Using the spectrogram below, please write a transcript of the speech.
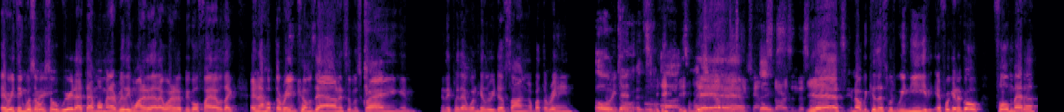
everything was always so weird at that moment. I really wanted that. I wanted a big old fight. I was like, and I hope the rain comes down and someone's crying and and they play that one Hilary Duff song about the rain. Oh, he did don't! It's pull- uh, it's Yeah. Disney Channel Thanks. stars in this. Yes, you know because that's what we need. If we're gonna go full meta,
